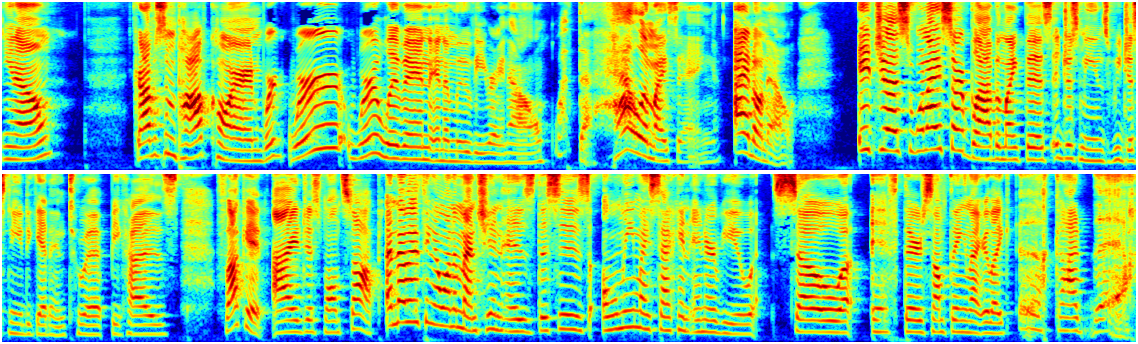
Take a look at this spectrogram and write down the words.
you know, grab some popcorn. We're we're we're living in a movie right now. What the hell am I saying? I don't know. It just when I start blabbing like this, it just means we just need to get into it because fuck it, I just won't stop. Another thing I want to mention is this is only my second interview. So, if there's something that you're like, "Ugh, god, bleh,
